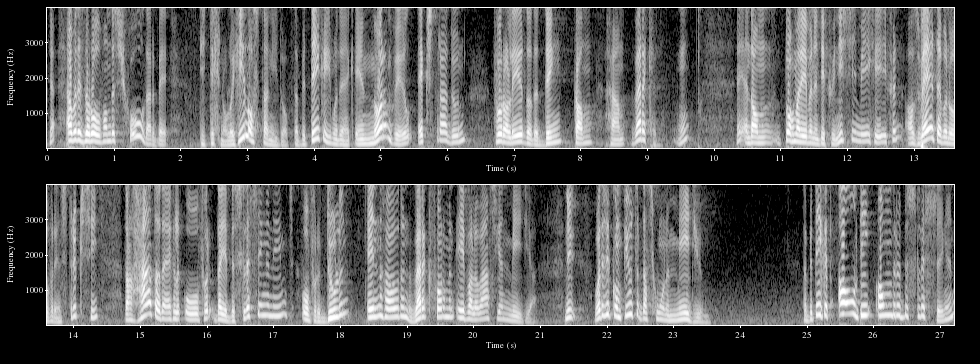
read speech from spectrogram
Ja? En wat is de rol van de school daarbij? Die technologie lost dat niet op. Dat betekent, je moet eigenlijk enorm veel extra doen vooraleer dat het ding kan gaan werken. Hm? En dan toch maar even een definitie meegeven. Als wij het hebben over instructie, dan gaat het eigenlijk over dat je beslissingen neemt over doelen, inhouden, werkvormen, evaluatie en media. Nu, wat is een computer? Dat is gewoon een medium. Dat betekent al die andere beslissingen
